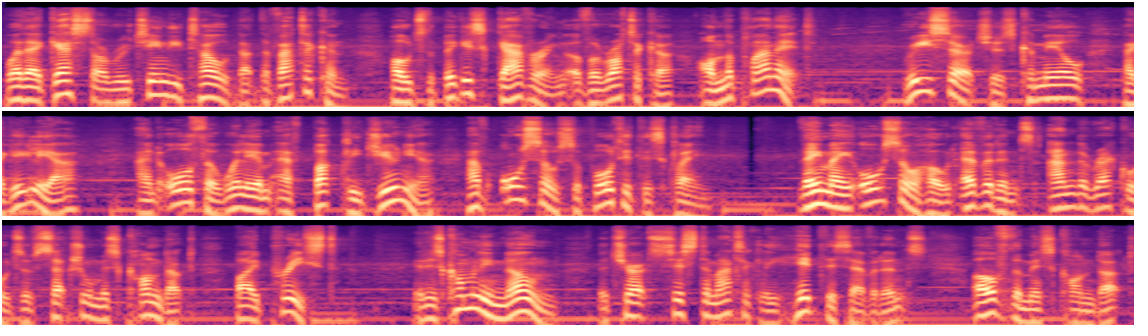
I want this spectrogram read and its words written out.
where their guests are routinely told that the Vatican holds the biggest gathering of erotica on the planet. Researchers Camille Paglia and author William F. Buckley Jr. have also supported this claim. They may also hold evidence and the records of sexual misconduct by priests. It is commonly known the church systematically hid this evidence of the misconduct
